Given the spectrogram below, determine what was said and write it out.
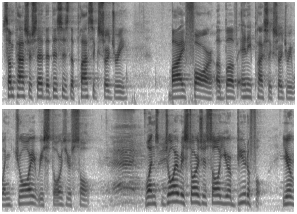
Some pastor said that this is the plastic surgery by far above any plastic surgery when joy restores your soul. Amen. When joy restores your soul, you're beautiful, you're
